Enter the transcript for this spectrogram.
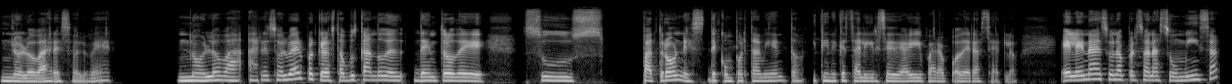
no lo va a resolver. No lo va a resolver porque lo está buscando dentro de sus patrones de comportamiento y tiene que salirse de ahí para poder hacerlo. Elena es una persona sumisa,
